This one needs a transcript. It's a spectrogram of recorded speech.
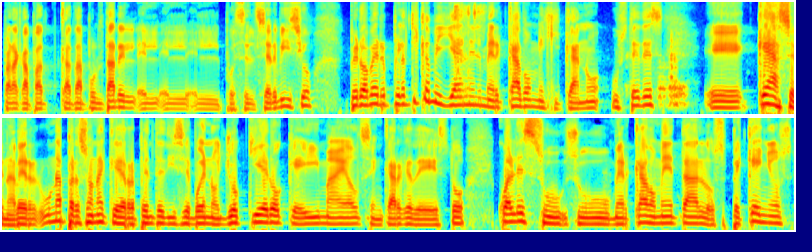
para catapultar el, pues el servicio. Pero a ver, platícame ya en el mercado mexicano, ustedes, eh, ¿qué hacen? A ver, una persona que de repente dice, bueno, yo quiero que email se encargue de esto, ¿cuál es su, su mercado meta? Los pequeños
